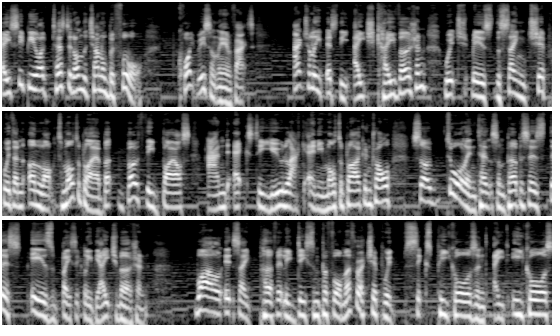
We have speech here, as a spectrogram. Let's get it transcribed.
a CPU I've tested on the channel before, quite recently in fact, Actually, it's the HK version, which is the same chip with an unlocked multiplier, but both the BIOS and XTU lack any multiplier control, so to all intents and purposes, this is basically the H version. While it's a perfectly decent performer for a chip with 6 P cores and 8 E cores,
